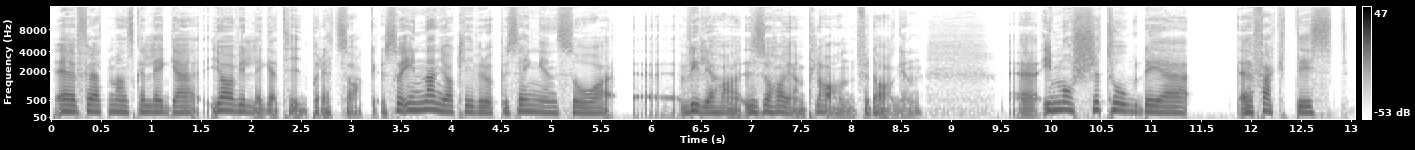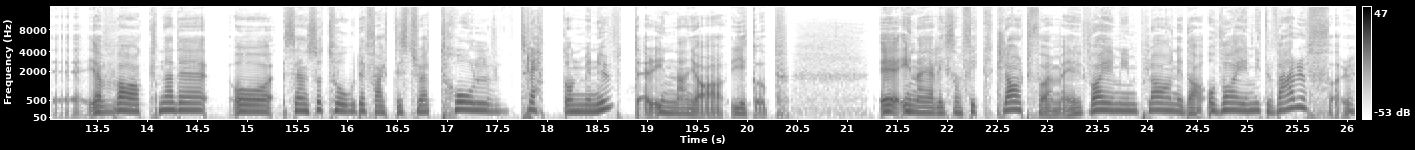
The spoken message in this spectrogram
Eh, för att man ska lägga, jag vill lägga tid på rätt saker. Så innan jag kliver upp ur sängen så eh, vill jag ha, så har jag en plan för dagen. Eh, I morse tog det eh, faktiskt, eh, jag vaknade och sen så tog det faktiskt tror jag 12-13 minuter innan jag gick upp eh, innan jag liksom fick klart för mig, vad är min plan idag och vad är mitt varför?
